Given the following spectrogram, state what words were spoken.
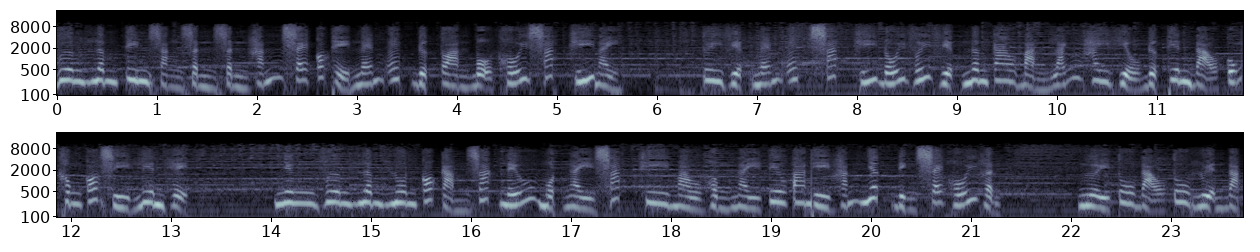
Vương Lâm tin rằng dần dần hắn sẽ có thể nén ép được toàn bộ khối sát khí này. Tuy việc nén ép sát khí đối với việc nâng cao bản lãnh hay hiểu được thiên đạo cũng không có gì liên hệ. Nhưng Vương Lâm luôn có cảm giác nếu một ngày sát khí màu hồng này tiêu tan thì hắn nhất định sẽ hối hận. Người tu đạo tu luyện đạt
